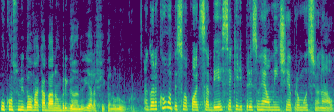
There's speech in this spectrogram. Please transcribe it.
o consumidor vai acabar não brigando e ela fica no lucro. Agora, como a pessoa pode saber se aquele preço realmente é promocional?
